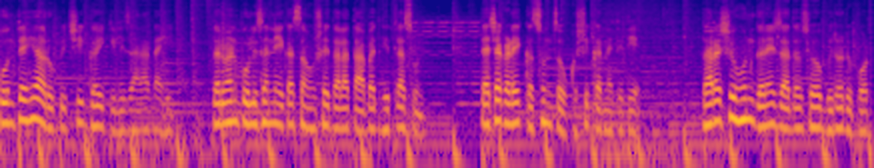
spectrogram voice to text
कोणत्याही आरोपीची गय केली जाणार नाही. दरम्यान पोलिसांनी एका संशयिताला ताब्यात घेतला असून त्याच्याकडे कसून चौकशी करण्यात येते धाराशिवहून गणेश जाधवसह ब्युरो रिपोर्ट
